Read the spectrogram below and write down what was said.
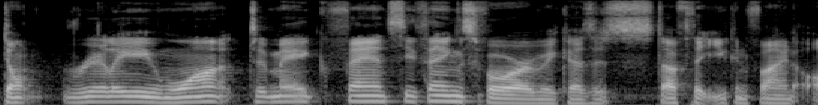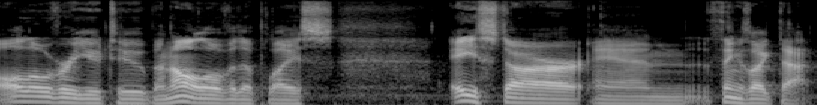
don't really want to make fancy things for because it's stuff that you can find all over YouTube and all over the place. A star and things like that.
